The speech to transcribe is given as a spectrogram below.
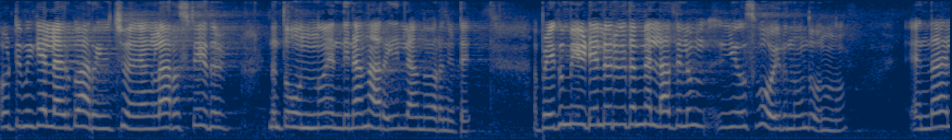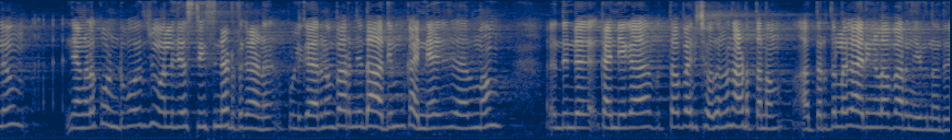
ഒട്ടുമിക്ക എല്ലാവർക്കും അറിയിച്ചു. ഞങ്ങൾ അറസ്റ്റ് ചെയ്തിട്ട് തോന്നുന്നു. എന്തിനാന്ന് അറിയില്ല എന്ന് പറഞ്ഞിട്ട്. അപ്പോഴേക്കും മീഡിയയിൽ ഒരുവിധം എല്ലാത്തിലും ന്യൂസ് പോയിരുന്നു എന്ന് തോന്നുന്നു. എന്തായാലും ഞങ്ങളെ കൊണ്ടുപോയത് ജുവൽ ജസ്റ്റിസിന്റെ അടുത്തേക്കാണ് പുള്ളിക്കാരനും പറഞ്ഞത് ആദ്യം കന്യാചർമ്മം ഇതിന്റെ കന്യകാത്വ പരിശോധന നടത്തണം. അത്തരത്തിലുള്ള കാര്യങ്ങളാണ് പറഞ്ഞിരുന്നത്.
